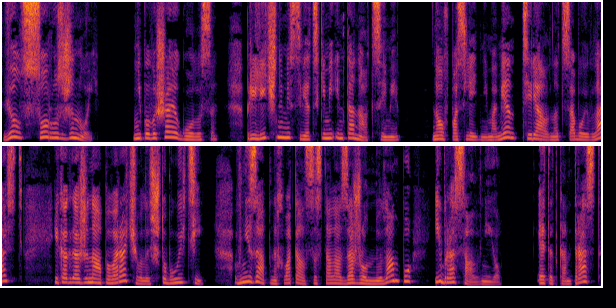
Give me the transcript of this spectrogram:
вел ссору с женой, не повышая голоса, приличными светскими интонациями, но в последний момент терял над собой власть, и когда жена поворачивалась, чтобы уйти, внезапно хватал со стола зажженную лампу и бросал в нее. Этот контраст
